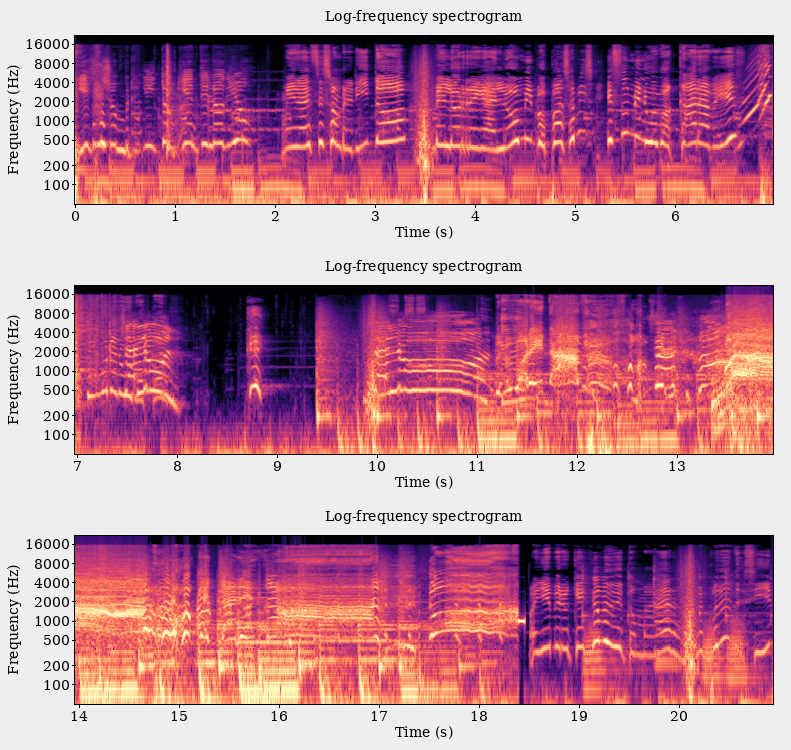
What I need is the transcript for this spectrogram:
¿Y ese sombrerito quién te lo dio? Mira, este sombrerito me lo regaló mi papá. ¿Sabes? Esta es mi nueva cara, ¿ves? Tengo una nueva ¡Salud! cara. ¿Qué? ¡Salud! ¡Pero Morita! ¡No! Oye, ¿pero qué acabas de tomar? ¿Me puedes decir?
